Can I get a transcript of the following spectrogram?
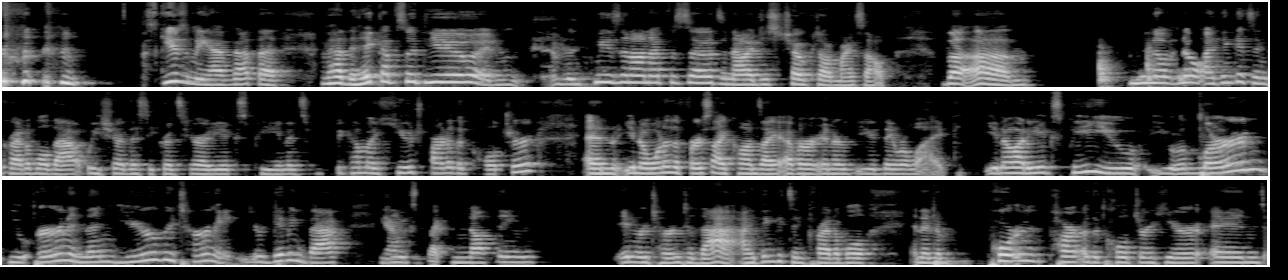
Excuse me, I've got the I've had the hiccups with you and I've been sneezing on episodes and now I just choked on myself. But um you know, no, I think it's incredible that we share the secrets here at EXP and it's become a huge part of the culture. And you know, one of the first icons I ever interviewed, they were like, you know, at EXP, you you learn, you earn, and then you're returning, you're giving back. Yeah. You expect nothing in return to that. I think it's incredible and an important part of the culture here. And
